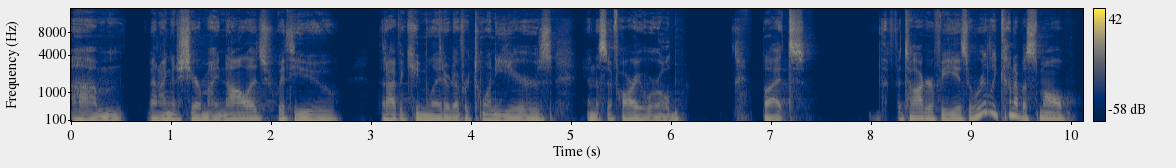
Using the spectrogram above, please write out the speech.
Um, and I'm going to share my knowledge with you that I've accumulated over 20 years in the safari world. But the photography is really kind of a small,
